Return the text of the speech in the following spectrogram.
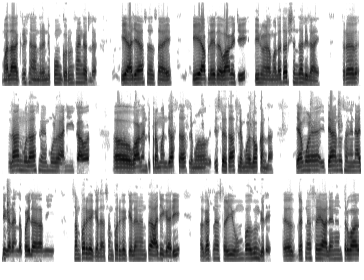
मला कृष्ण आंध्रेंनी फोन करून सांगितलं. की अजय असं असं आहे की आपल्या इथं वाघाची तीन वेळा मला दर्शन झालेलं आहे. तर लहान मुलं असल्यामुळं आणि गावात वाघांचं प्रमाण जास्त असल्यामुळं दिसत असल्यामुळं लोकांना त्यामुळे त्या अनुषंगाने अधिकाऱ्यांना पहिला आम्ही संपर्क केला. संपर्क केल्यानंतर अधिकारी घटनास्थळी येऊन बघून गेले. तर घटनास्थळी आल्यानंतर वाघ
